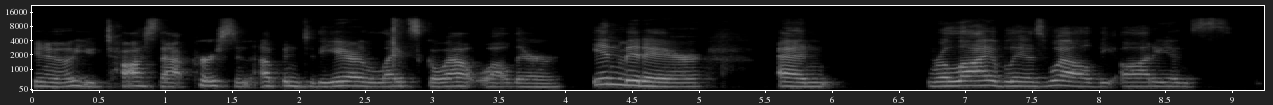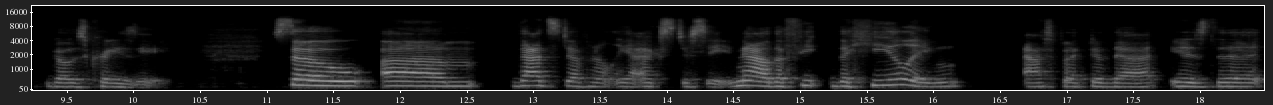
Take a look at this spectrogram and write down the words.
You know, you toss that person up into the air, the lights go out while they're in midair, and reliably as well, the audience goes crazy. So um, that's definitely ecstasy. Now, the the healing aspect of that is that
